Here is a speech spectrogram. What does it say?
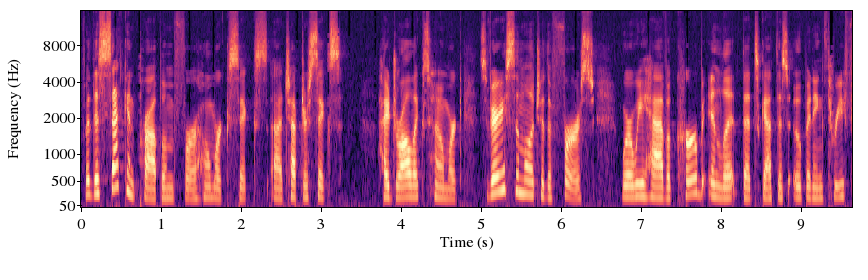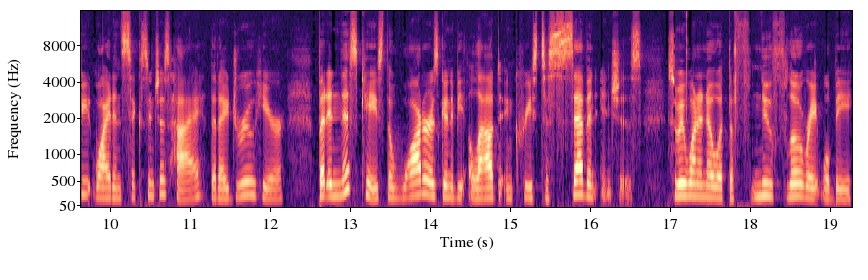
For the second problem for homework 6, uh, chapter 6, hydraulics homework, it's very similar to the first where we have a curb inlet that's got this opening 3 feet wide and 6 inches high that I drew here. But in this case, the water is going to be allowed to increase to 7 inches. So we want to know what the new flow rate will be.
